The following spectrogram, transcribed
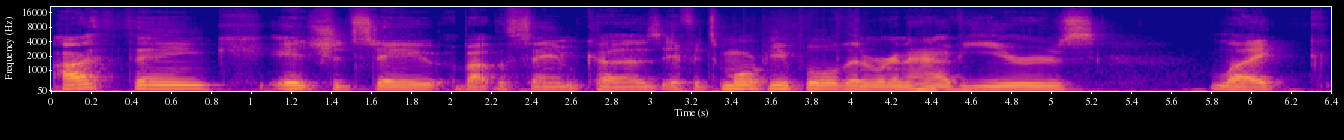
I think it should stay about the same because if it's more people, then we're going to have years like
